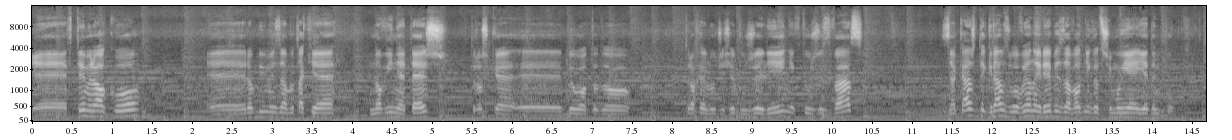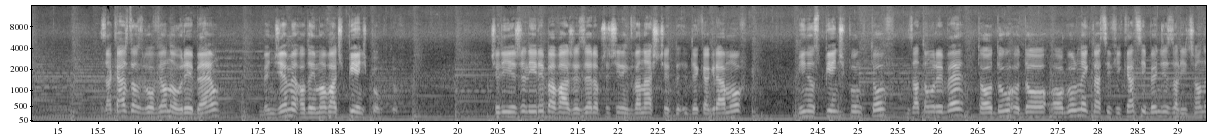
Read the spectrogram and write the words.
E, w tym roku e, robimy za bo takie nowinę też. Troszkę e, było to do. Trochę ludzie się burzyli, niektórzy z Was. Za każdy gram złowionej ryby zawodnik otrzymuje jeden punkt. Za każdą złowioną rybę będziemy odejmować 5 punktów. Czyli jeżeli ryba waży 0,12 d- dekagramów minus 5 punktów za tą rybę, to do, do ogólnej klasyfikacji będzie zaliczone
